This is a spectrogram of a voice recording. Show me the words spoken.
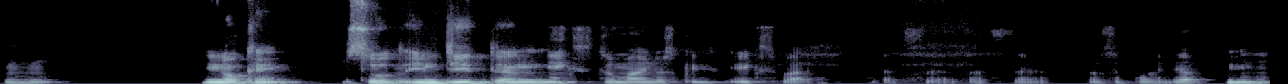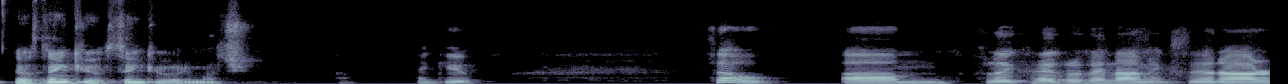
Mm -hmm. Okay, so indeed then. X to minus X by that's the, that's the, that's the point. Yeah. Mm -hmm. no, thank you. Thank you very much. Thank you. So um, fluid hydrodynamics, there are,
